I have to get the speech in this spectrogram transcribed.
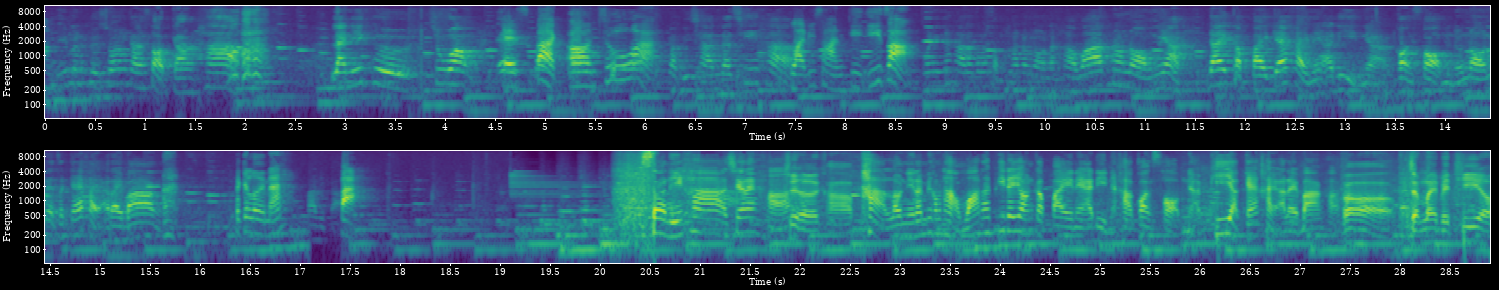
รย์ นี่มันคือช่วงการสอบกลางภาค และนี่คือช่วง S back on tour กับดิฉันดัชชี่ค่ะ ลายดิฉันกีกี้จ้ะ วันนี้นะคะเราจะมาสัมภาษณ์น้องๆนะคะ ว่าถ้าน้องๆเนี่ยได้กลับไปแก้ไขในอดีตเนี่ยก่อนสอบเนี่ยน้องๆเนี่ยจะแก้ไขอะไรบ้างอะไปกันเลยไหมมาดีกว่าปะ สวัสดีค่ะชื่ออะไรคะชื่อเอิร์ธครับค่ะเรานี้เรามีคำถามว่าถ้าพี่ได้ย้อนกลับไปในอดีตนะคะ ก่อนสอบเนี่ยพี่อยากแก้ไขอะไรบ้างคะก็จะไม่ไปเที่ยว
